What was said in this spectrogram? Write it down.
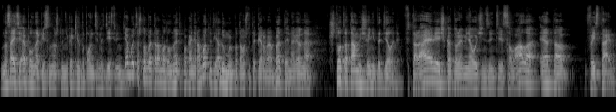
На сайте Apple написано, что никаких дополнительных действий не требуется, чтобы это работало, но это пока не работает, я думаю, потому что это первая бета, и, наверное, что-то там еще не доделали. Вторая вещь, которая меня очень заинтересовала, это FaceTime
